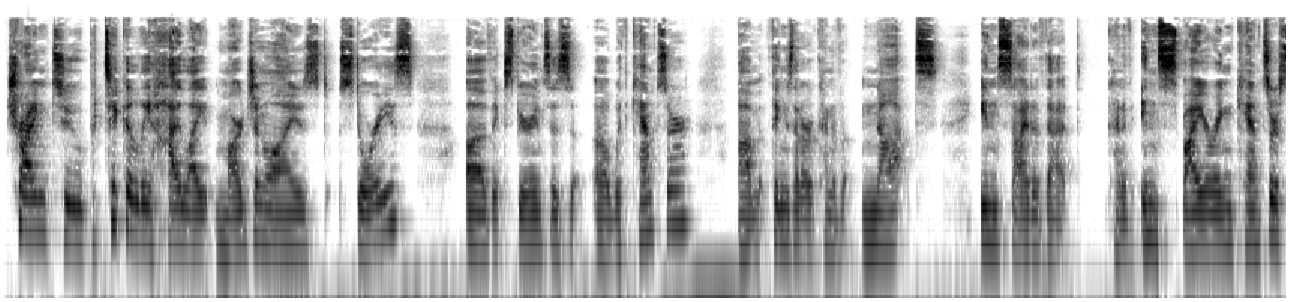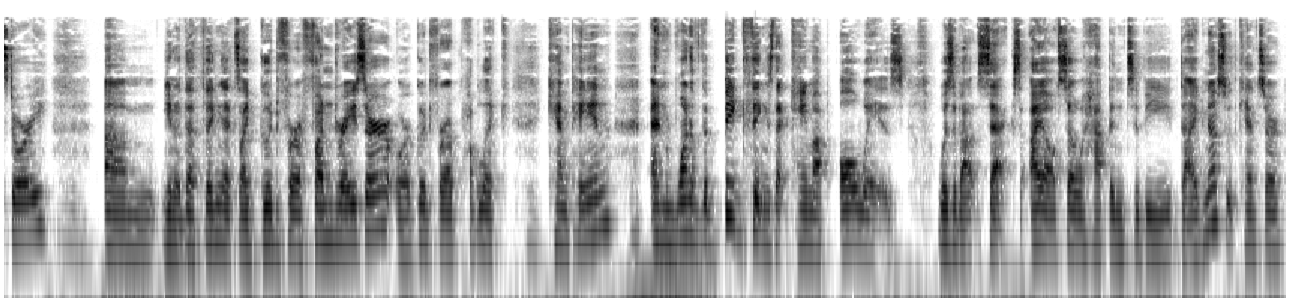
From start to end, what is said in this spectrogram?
trying to particularly highlight marginalized stories of experiences uh, with cancer, um, things that are kind of not inside of that kind of inspiring cancer story um, you know, the thing that's like good for a fundraiser or good for a public campaign. And one of the big things that came up always was about sex. I also happened to be diagnosed with cancer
